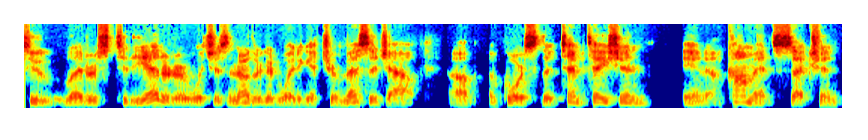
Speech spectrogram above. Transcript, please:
to letters to the editor, which is another good way to get your message out. Um, of course, the temptation in a comment section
